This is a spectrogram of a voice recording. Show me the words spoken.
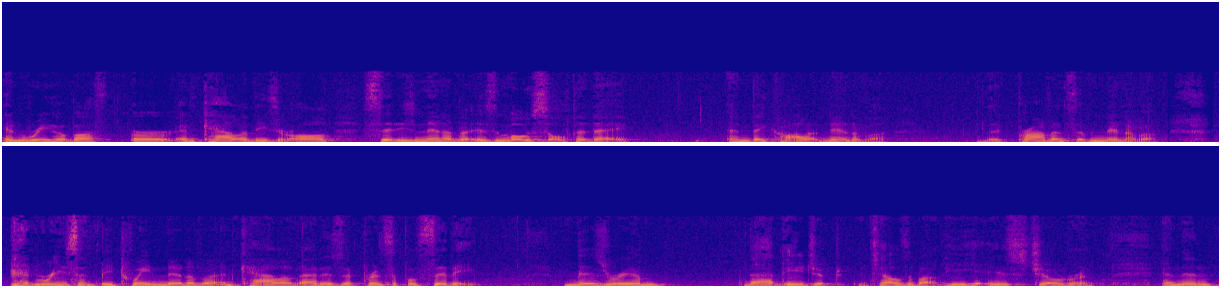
And Rehoboth, Ur, and Calah, these are all cities. Nineveh is Mosul today, and they call it Nineveh, the province of Nineveh. And Resen between Nineveh and Calah, that is a principal city. Mizraim, that Egypt, it tells about he, his children. And then,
